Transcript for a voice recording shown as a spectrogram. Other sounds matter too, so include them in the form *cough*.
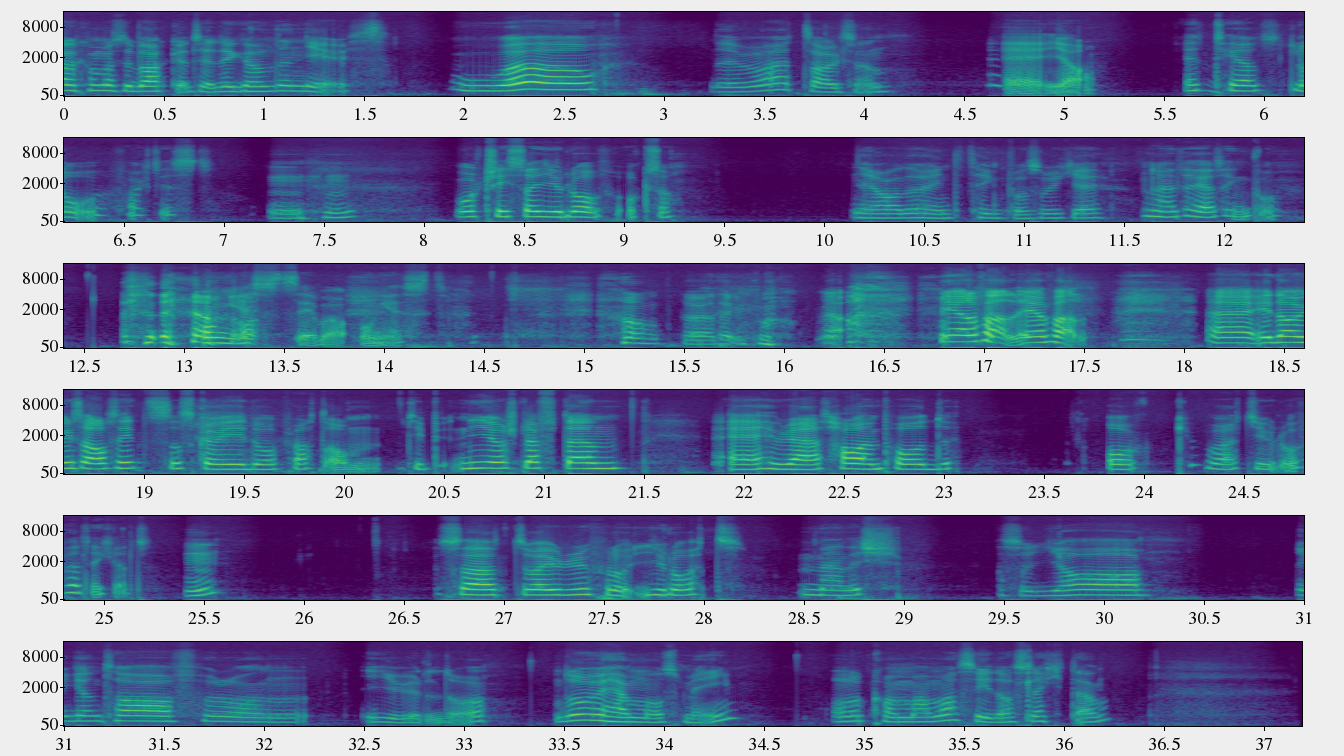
välkomna tillbaka till The Golden Years. Wow. Det var ett tag sedan. Eh, ja, ett helt lov faktiskt. Mhm. Vårt sista jullov också. Ja, det har jag inte tänkt på så mycket. Nej, det har jag tänkt på. *laughs* Ångest säger bara, ångest. Ja, det har jag tänkt på. I alla fall, i alla fall. Eh, I dagens avsnitt så ska vi då prata om typ nyårslöften, eh, hur det är att ha en podd och vårt jullov helt enkelt. Mm. Så att, vad gjorde du på jullovet? Mandish. Alltså jag, jag kan ta från jul då. Då var vi hemma hos mig. Och då kom mammas sida av släkten.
